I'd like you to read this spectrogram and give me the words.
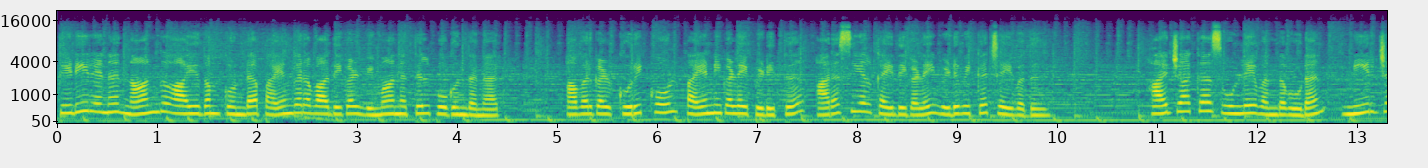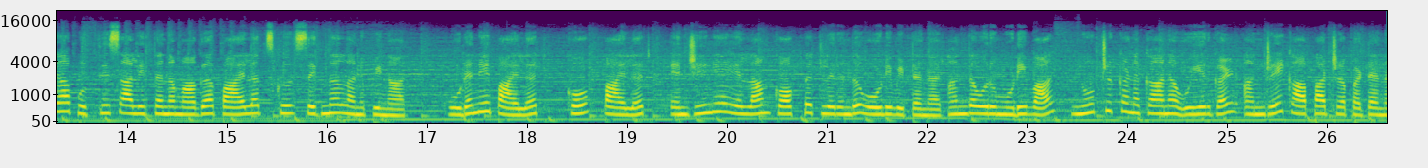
திடீரென நான்கு ஆயுதம் கொண்ட பயங்கரவாதிகள் விமானத்தில் புகுந்தனர். அவர்கள் குறிக்கோள் பயணிகளை பிடித்து அரசியல் கைதிகளை விடுவிக்கச் செய்வது. ஹைஜாக்கர்ஸ் உள்ளே வந்தவுடன் நீர்ஜா புத்திசாலித்தனமாக பைலட்ஸ்க்கு சிக்னல் அனுப்பினார். உடனே பைலட் கோ பைலட் என்ஜினியர் எல்லாம் காக்பிட்டிலிருந்து ஓடிவிட்டனர். அந்த ஒரு முடிவால் நூற்றுக்கணக்கான உயிர்கள் அன்றே காப்பாற்றப்பட்டன.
